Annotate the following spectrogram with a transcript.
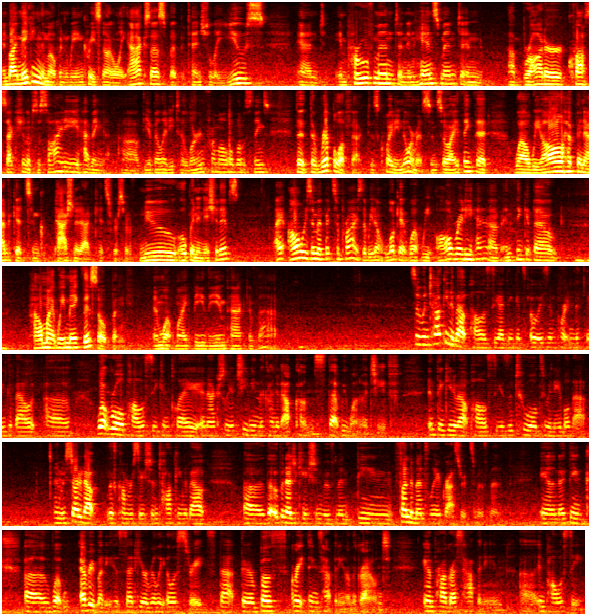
And by making them open, we increase not only access, but potentially use and improvement and enhancement and a broader cross-section of society having uh, the ability to learn from all of those things. The, the ripple effect is quite enormous. And so I think that while we all have been advocates and passionate advocates for sort of new open initiatives, I always am a bit surprised that we don't look at what we already have and think about how might we make this open and what might be the impact of that. So when talking about policy, I think it's always important to think about uh, what role policy can play in actually achieving the kind of outcomes that we want to achieve, and thinking about policy as a tool to enable that. And we started out this conversation talking about uh, the open education movement being fundamentally a grassroots movement. And I think uh, what everybody has said here really illustrates that there are both great things happening on the ground and progress happening uh, in policy.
